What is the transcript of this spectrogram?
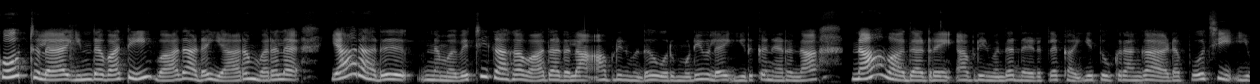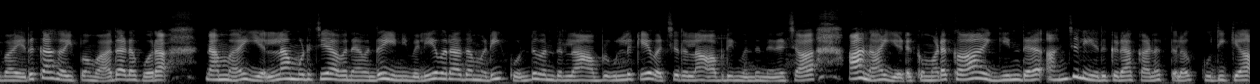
கோர்ட்டில் இந்த வாட்டி வாதாட யாரும் வரலை. யாராவது நம்ம வெற்றிக்காக வாதாடலாம் அப்படின்னு வந்து ஒரு முடிவில் இருக்க நேரம் தான் நான் வாதாடுறேன் அப்படின்னு வந்து அந்த இடத்துல கையை தூக்குறாங்க. அட போச்சு இவ எதுக்காக இப்போ வாதாட போகிறா நம்ம எல்லாம் முடிச்சு அவனை வந்து இனி வெளியே வராத மாதிரி கொண்டு வந்துடலாம் அப்படி உள்ளுக்கே வச்சிடலாம் அப்படின்னு வந்து நினச்சா ஆனால் எடக்கு மடக்கா இந்த அஞ்சலி எதுக்குடா களத்தில் குதிக்கா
